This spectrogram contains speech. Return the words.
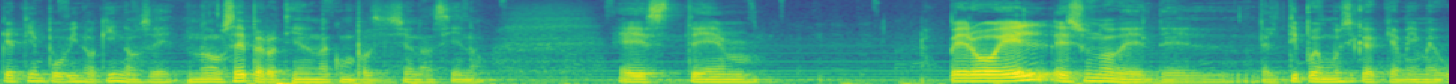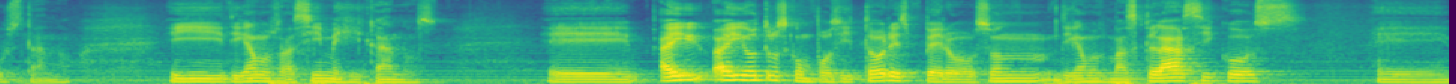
qué tiempo vino aquí? No sé, no sé, pero tiene una composición así, ¿no? Este, pero él es uno de, del, del tipo de música que a mí me gusta, ¿no? Y digamos así, mexicanos. Eh, hay, hay otros compositores, pero son, digamos, más clásicos. Eh,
